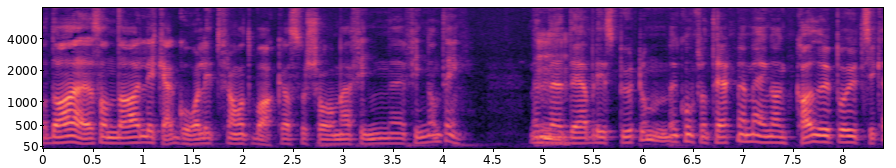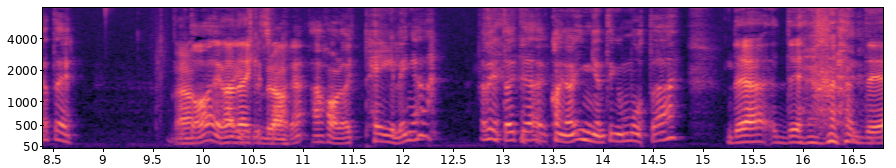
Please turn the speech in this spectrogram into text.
Og da er det sånn, da liker jeg å gå litt fram og tilbake og altså, se om jeg finner, finner noen ting. Men Mm. det jeg blir spurt om, konfrontert med med en gang, hva er du på utkikk etter? ja. Og da er jo Nei, det er egentlig ikke bra. svaret jeg har da ikke peiling, jeg. Jeg vet ikke, jeg kan jo ingenting om mote, jeg. Det Det, det,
